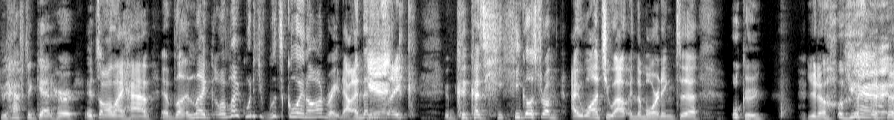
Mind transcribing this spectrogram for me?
You have to get her. It's all I have." And, blah, and like, I'm like, what? You, what's going on right now? And then he's like, because he, he goes from "I want you out in the morning" to "Okay," you know? yeah,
